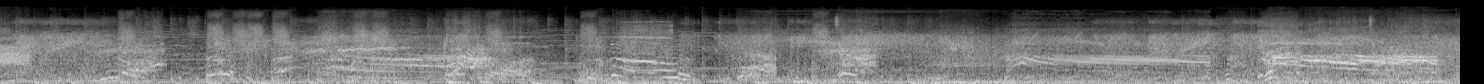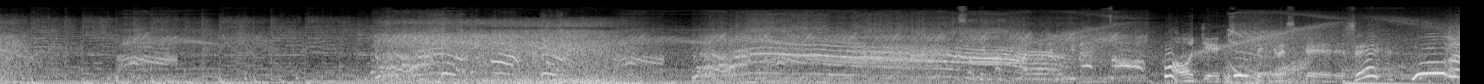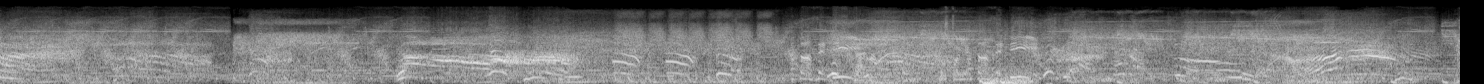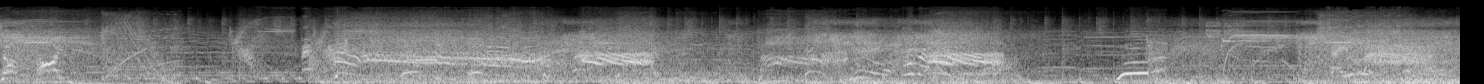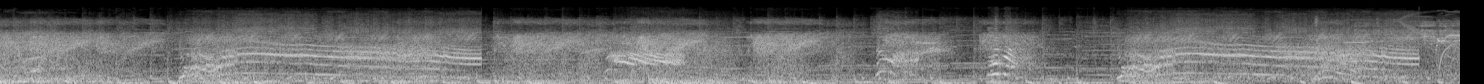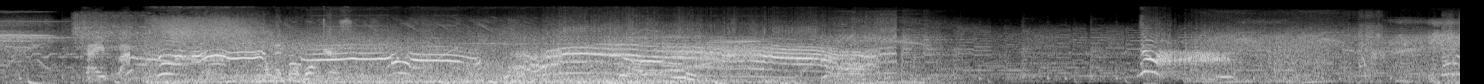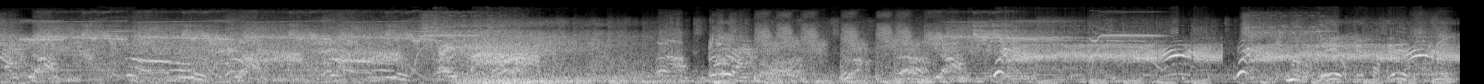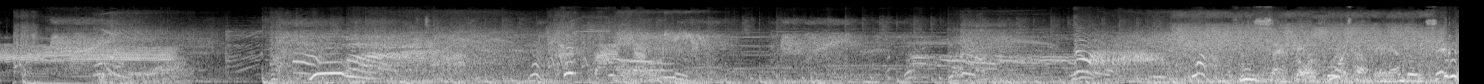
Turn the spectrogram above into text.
Oye, ¿quién te crees que eres, eh? ¡Atrás de ti! ¡Estoy atrás de ti! Não tenho que morrer! ¡Insectos! ¡No están peleando en serio!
